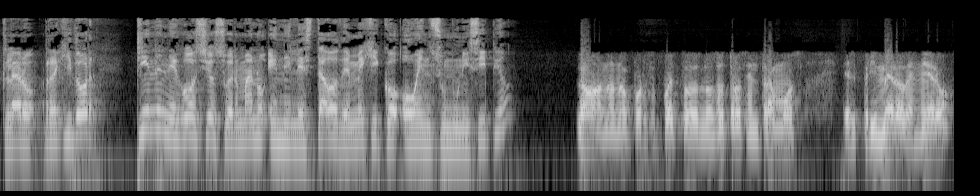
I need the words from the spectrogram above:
Claro, regidor, ¿tiene negocio su hermano en el Estado de México o en su municipio? No, no, no, por supuesto. Nosotros entramos el primero de enero.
